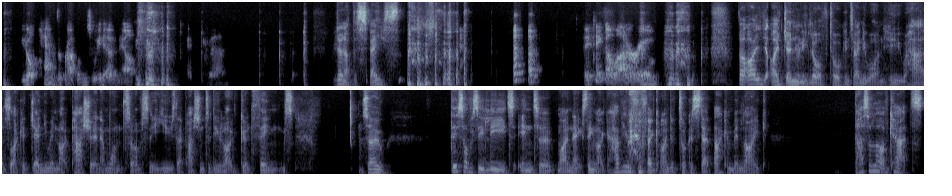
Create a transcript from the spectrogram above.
you don't have the problems we have now because you can't do that. we don't have the space. they take a lot of room. But I I genuinely love talking to anyone who has like a genuine like passion and wants to obviously use their passion to do like good things. So this obviously leads into my next thing. Like, have you ever kind of took a step back and been like, that's a lot of cats.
